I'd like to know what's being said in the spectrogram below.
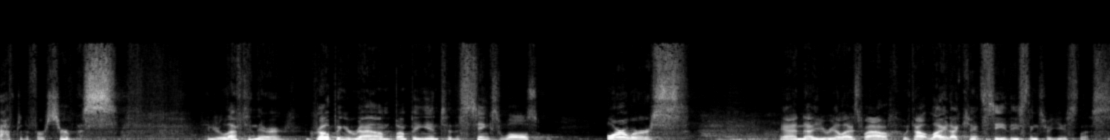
after the first service. And you're left in there groping around, bumping into the sinks, walls, or worse. And uh, you realize, wow, without light, I can't see. These things are useless.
